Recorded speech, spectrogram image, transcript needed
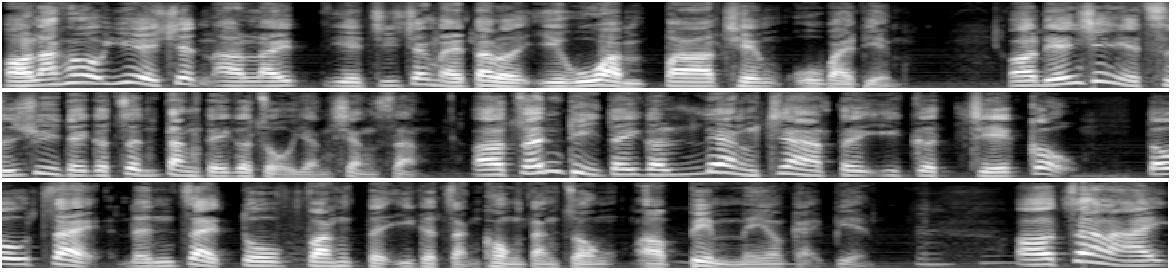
哦，然后月线啊来也即将来到了一万八千五百点，啊，连线也持续的一个震荡的一个走阳向上，啊，整体的一个量价的一个结构都在仍在多方的一个掌控当中啊，并没有改变，啊，再来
